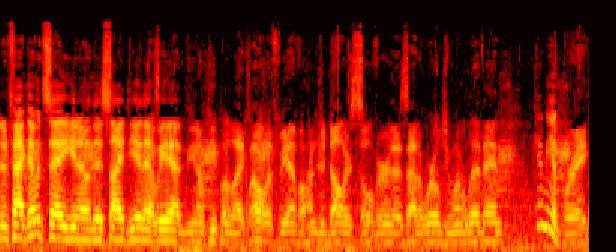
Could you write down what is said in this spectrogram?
In fact, I would say, you know, this idea that we have, you know, people are like, well, if we have a hundred dollars silver, is that a world you want to live in? Give me a break.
